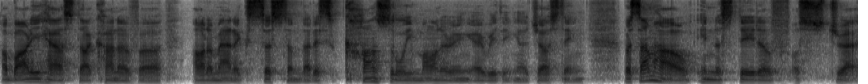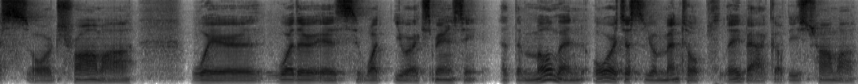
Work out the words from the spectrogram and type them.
our body has that kind of uh, automatic system that is constantly monitoring everything, adjusting. But somehow in a state of stress or trauma, where whether it's what you are experiencing at the moment or just your mental playback of these trauma,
